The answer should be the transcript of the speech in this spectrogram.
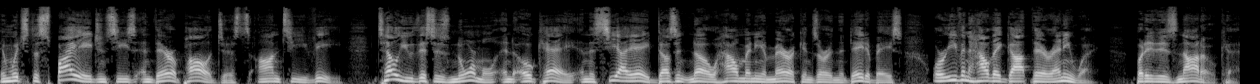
in which the spy agencies and their apologists on TV tell you this is normal and okay, and the CIA doesn't know how many Americans are in the database or even how they got there anyway. But it is not okay.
